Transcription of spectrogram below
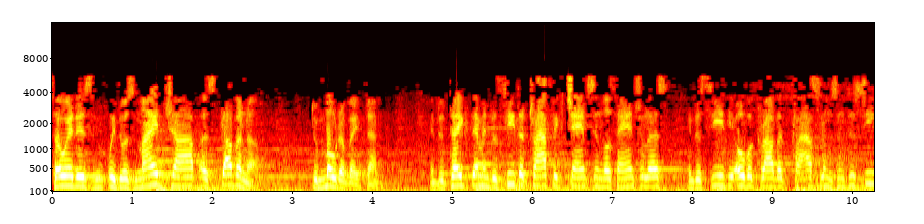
So it, is, it was my job as governor to motivate them and to take them and to see the traffic jams in Los Angeles and to see the overcrowded classrooms and to see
